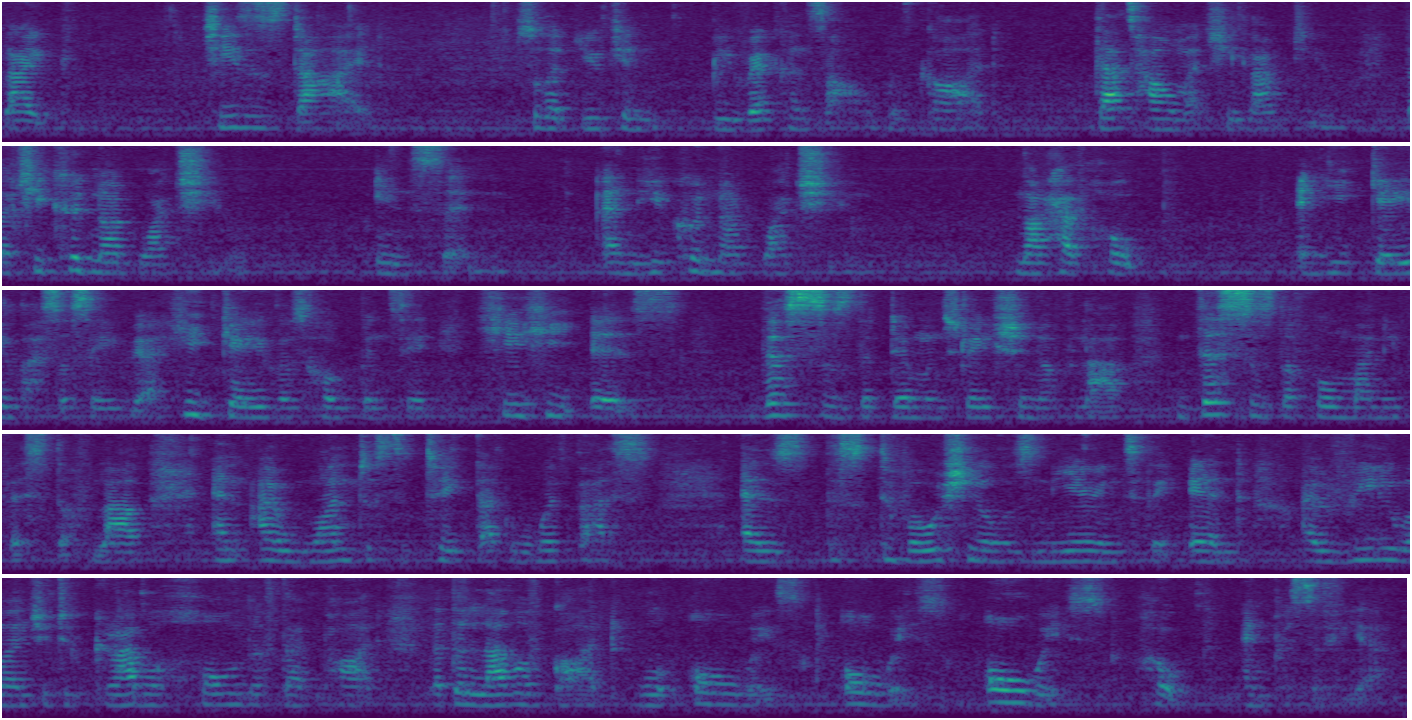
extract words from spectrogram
Like Jesus died so that you can be reconciled with God. That's how much he loved you. That he could not watch you in sin and he could not watch you not have hope. And he gave us a savior. He gave us hope and said, here he is this is the demonstration of love this is the full manifest of love and i want us to take that with us as this devotional is nearing to the end i really want you to grab a hold of that part that the love of god will always always always hope and persevere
